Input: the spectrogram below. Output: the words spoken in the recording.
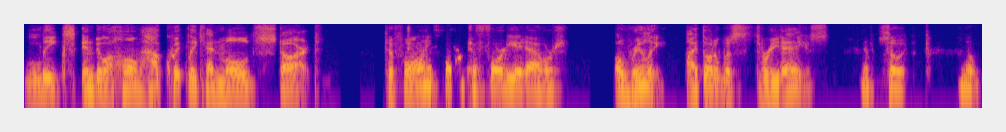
leaks into a home, how quickly can mold start to form? 24 to 48 hours. Oh, really? I thought it was three days. Nope. So, Nope.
